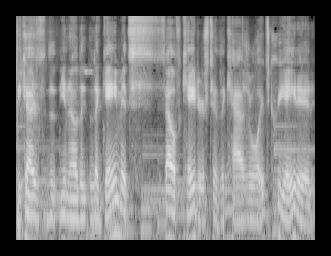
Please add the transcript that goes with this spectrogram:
because the, you know the the game itself caters to the casual. It's created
